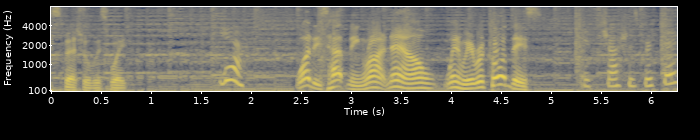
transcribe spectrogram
Special this week. Yeah, What is happening right now when we record this? it's Josh's birthday.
